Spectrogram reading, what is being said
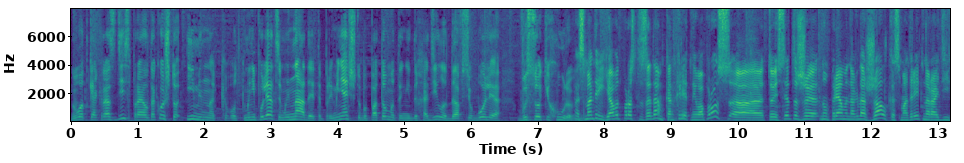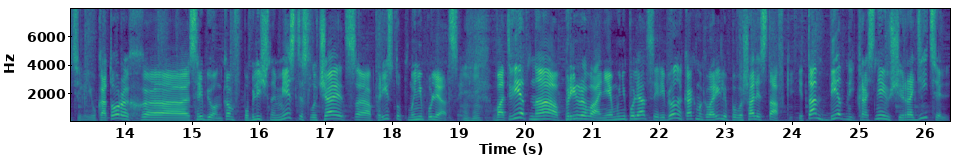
Ну вот как раз здесь правило такое, что именно к, вот, к манипуляциям и надо это применять, чтобы потом это не доходило до все более высоких уровней. Смотри, я вот просто задам конкретный вопрос. а, то есть это же, ну, прям иногда жалко смотреть на родителей, у которых а, с ребенком в публичном месте случается приступ манипуляции. Мгм. В ответ на прерывание манипуляции ребенок, как мы говорили, повышали ставки. И там бедный краснеющий родитель,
